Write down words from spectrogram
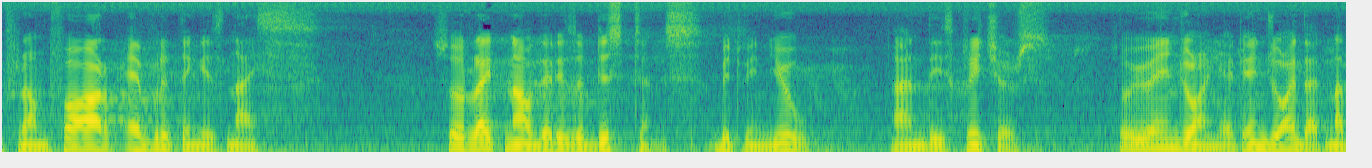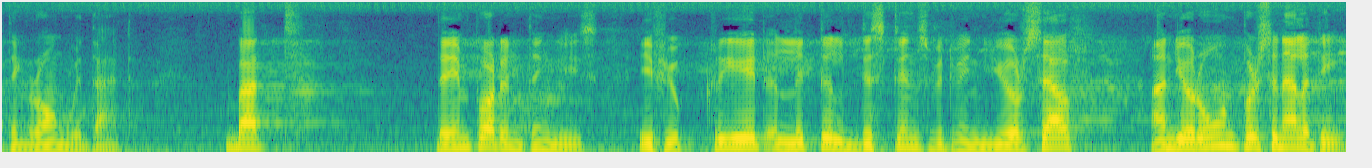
from far everything is nice. So right now there is a distance between you and these creatures. So you're enjoying it, enjoy that, nothing wrong with that. But the important thing is, if you create a little distance between yourself and your own personality,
